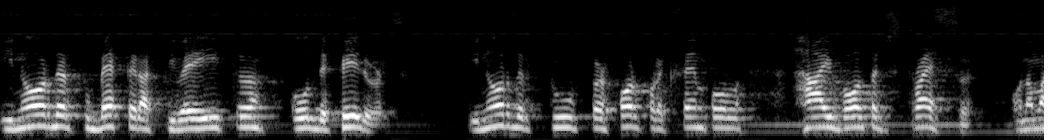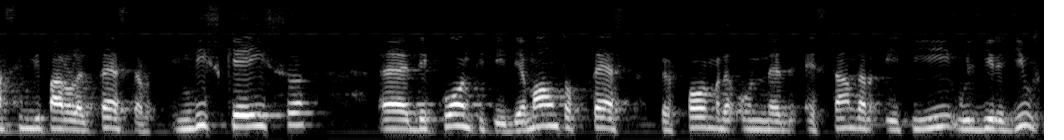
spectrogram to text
in order to better activate all the failures. In order to perform, for example, high voltage stress on a massively parallel tester. In this case, uh, the quantity, the amount of tests performed on a standard ATE will be reduced.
